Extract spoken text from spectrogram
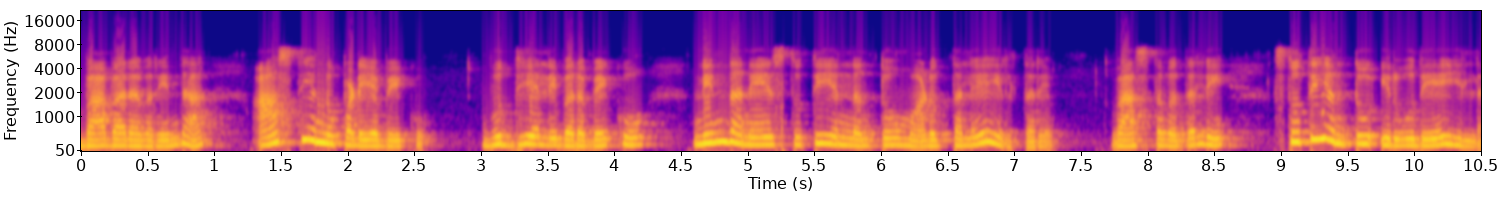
ಬಾಬಾರವರಿಂದ ಆಸ್ತಿಯನ್ನು ಪಡೆಯಬೇಕು. ಬುದ್ಧಿಯಲ್ಲಿ ಬರಬೇಕು. ನಿಂದನೆ ಸ್ತುತಿಯನ್ನಂತೂ ಮಾಡುತ್ತಲೇ ಇರ್ತಾರೆ. ವಾಸ್ತವದಲ್ಲಿ ಸ್ತುತಿಯಂತೂ ಇರುವುದೇ ಇಲ್ಲ.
